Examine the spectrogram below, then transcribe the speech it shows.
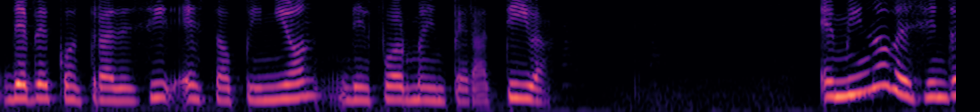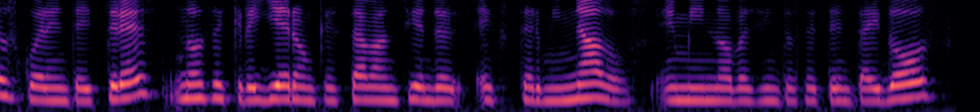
debe contradecir esta opinión de forma imperativa. En 1943 no se creyeron que estaban siendo exterminados, en 1972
